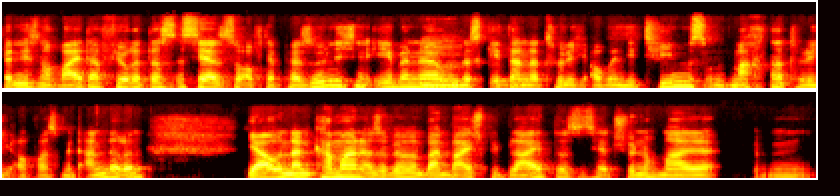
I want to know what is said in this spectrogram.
wenn ich es noch weiterführe, das ist ja so auf der persönlichen Ebene mhm. und das geht dann natürlich auch in die Teams und macht natürlich auch was mit anderen. Ja, und dann kann man, also wenn man beim Beispiel bleibt, das ist jetzt schön nochmal ähm,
